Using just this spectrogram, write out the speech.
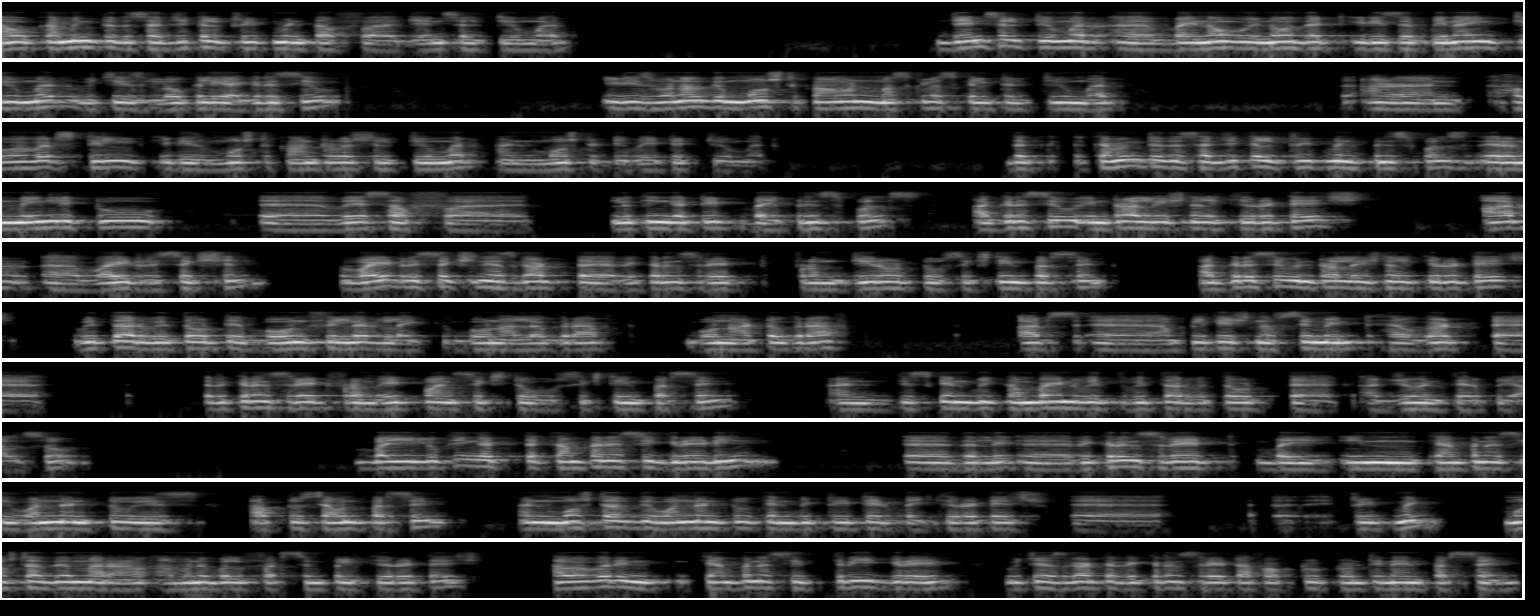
now coming to the surgical treatment of uh, giant cell tumor. Giant cell tumor, uh, by now we know that it is a benign tumor which is locally aggressive. It is one of the most common musculoskeletal tumor and however still it is most controversial tumor and most debated tumor. The, coming to the surgical treatment principles, there are mainly two uh, ways of uh, looking at it by principles aggressive intralesional curettage or uh, wide resection. Wide resection has got a recurrence rate from 0 to 16%. Aggressive intralesional curettage with or without a bone filler like bone allograft, bone autograft, or uh, application of cement have got a recurrence rate from 8.6 to 16%. And this can be combined with with or without uh, adjuvant therapy also. By looking at the Campanacci grading, uh, the uh, recurrence rate by in Campanacci 1 and 2 is up to 7%. And most of the 1 and 2 can be treated by curettage uh, treatment. Most of them are amenable for simple curettage. However, in Campanacci 3 grade, which has got a recurrence rate of up to 29%,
